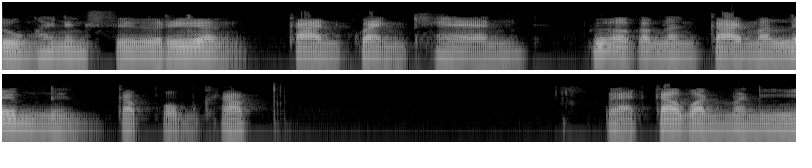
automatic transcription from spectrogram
ลุงให้หนังสือเรื่องการแกว่งแขนเพื่อออกกำลังกายมาเล่มหนึ่งกับผมครับแปดเก้าวันมานี้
